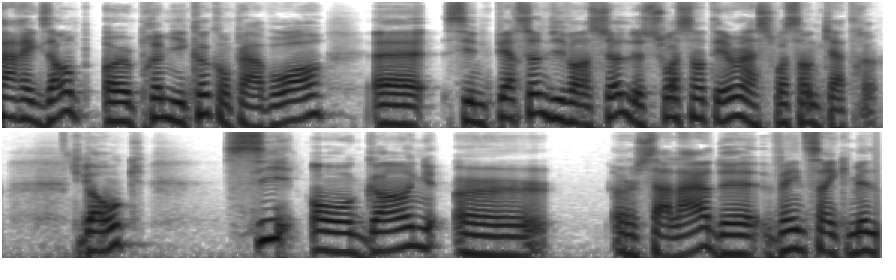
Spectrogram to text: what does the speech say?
par exemple, un premier cas qu'on peut avoir, c'est une personne vivant seule de 61 à 64 ans. Donc, si on gagne un, un salaire de 25 000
